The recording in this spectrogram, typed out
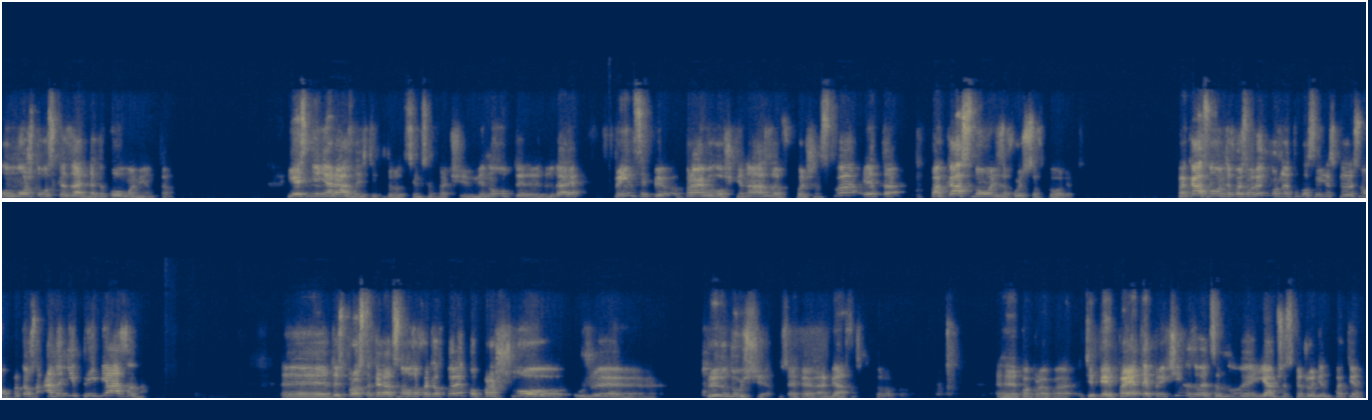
он может его сказать до какого момента. Есть мнения разные, которые 72 минут и так далее. В принципе, правило шкиназов большинства – это пока снова не захочется в туалет. Пока снова не заходит в туалет, можно это благословение сказать снова, потому что оно не привязано. Э, то есть просто когда ты снова заходил в туалет, то прошло уже предыдущее, то есть обязанность, которая была. Э, теперь по этой причине называется, ну, э, я вам сейчас скажу один патент.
